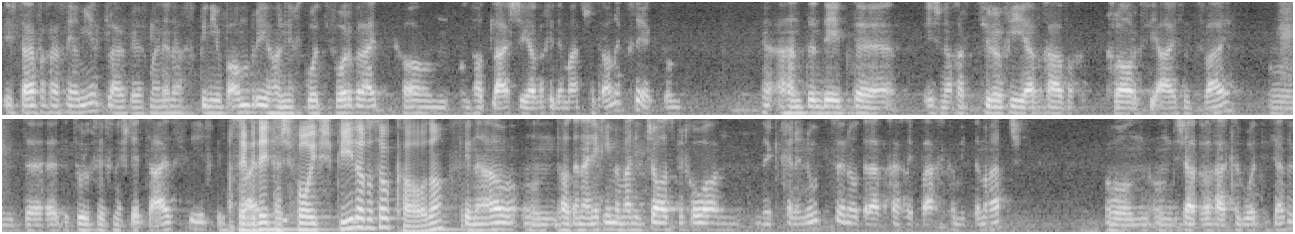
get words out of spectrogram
ist es einfach ein bisschen an mir gelegen. Ich meine, nachher bin ich auf Ambri, habe ich gute Vorbereitung gehabt und, und habe die Leistung einfach in dem Match nicht angekriegt. Und ja, haben dann dort, äh, ist nachher die Hierarchie einfach, einfach klar gewesen, 1 und 2. Und äh, der Türkischen ist jetzt 1 gewesen. ich also eben dort hast du fünf Spiele oder so gehabt, oder? Genau, und habe dann eigentlich immer, wenn ich die Chance bekommen habe, nicht können nutzen oder einfach ein bisschen Pech mit dem Match. Und, und es war einfach auch keine gute Saison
